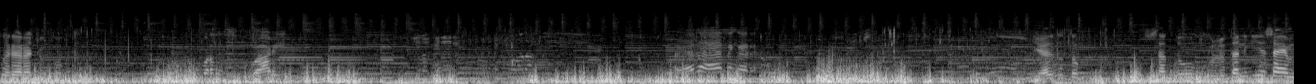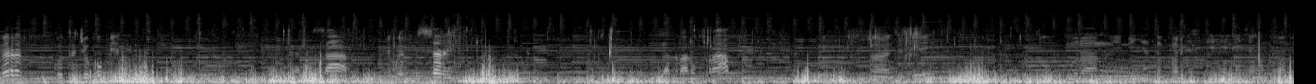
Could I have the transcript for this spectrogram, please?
Berara cukup. Kurang dua hari. Kayaknya neng ada. ya untuk satu bulutan ini ya saya ember kudu cukup ya. Besar. Ember besar ini. tidak terlalu kerap. Nah jadi ukuran ininya tebarnya segini nih jangan terlalu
